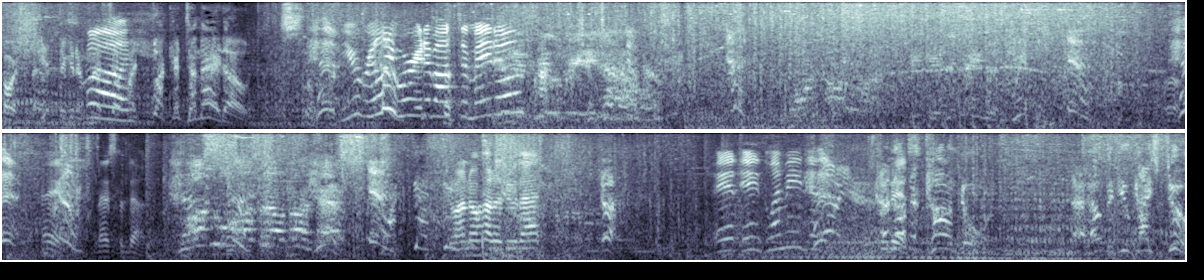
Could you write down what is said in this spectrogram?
course there. They're gonna mess Oh. up my fucking tomatoes. You really worried about tomatoes? Hey, nicely done. You wanna know how to do that? And, and let me just. Do Another this. condor. The hell did you guys do?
